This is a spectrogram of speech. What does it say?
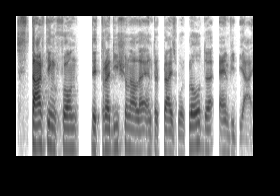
starting from the traditional enterprise workload and VDI.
